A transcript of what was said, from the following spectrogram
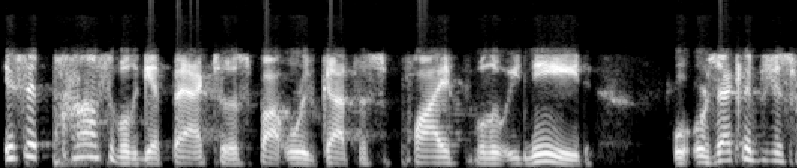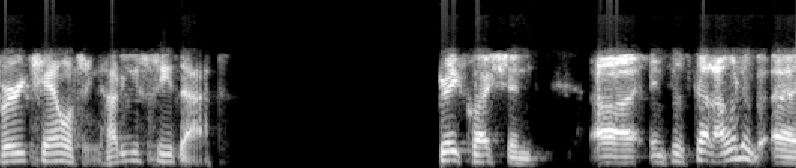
is it possible to get back to a spot where we've got the supply of people that we need, or is that going to be just very challenging? How do you see that? Great question. Uh, and so, Scott, I want to uh,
